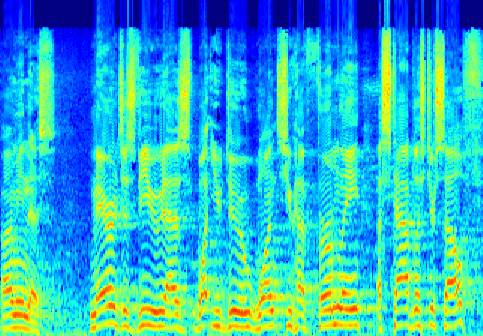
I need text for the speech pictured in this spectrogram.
I mean this. Marriage is viewed as what you do once you have firmly established yourself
